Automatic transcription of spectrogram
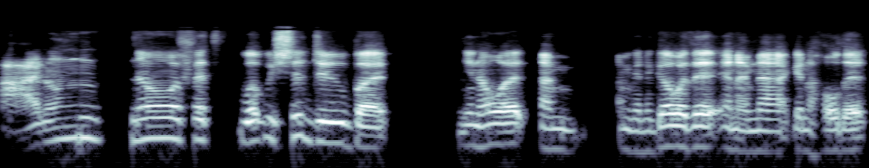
I don't know if it's what we should do, but you know what, I'm, I'm going to go with it, and I'm not going to hold it.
